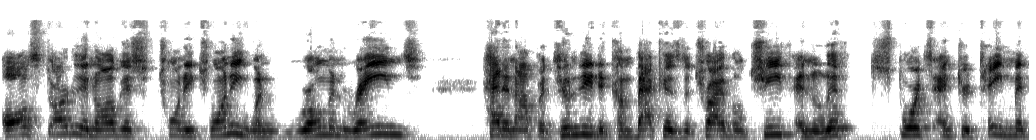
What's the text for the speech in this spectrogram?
all started in August 2020 when Roman Reigns had an opportunity to come back as the tribal chief and lift sports entertainment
